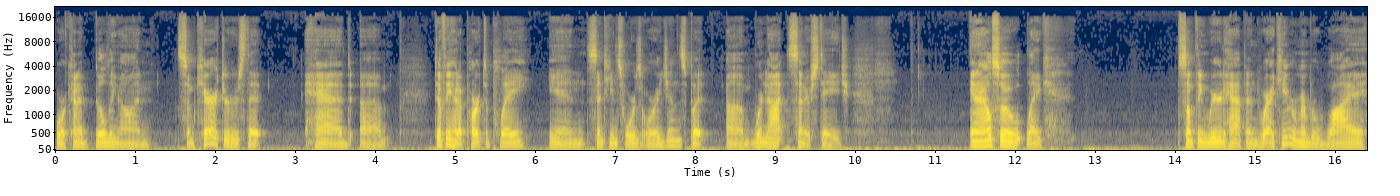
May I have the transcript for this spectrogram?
or kind of building on some characters that had um, definitely had a part to play in Sentience Wars Origins, but um, were not center stage. And I also like something weird happened where I can't remember why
